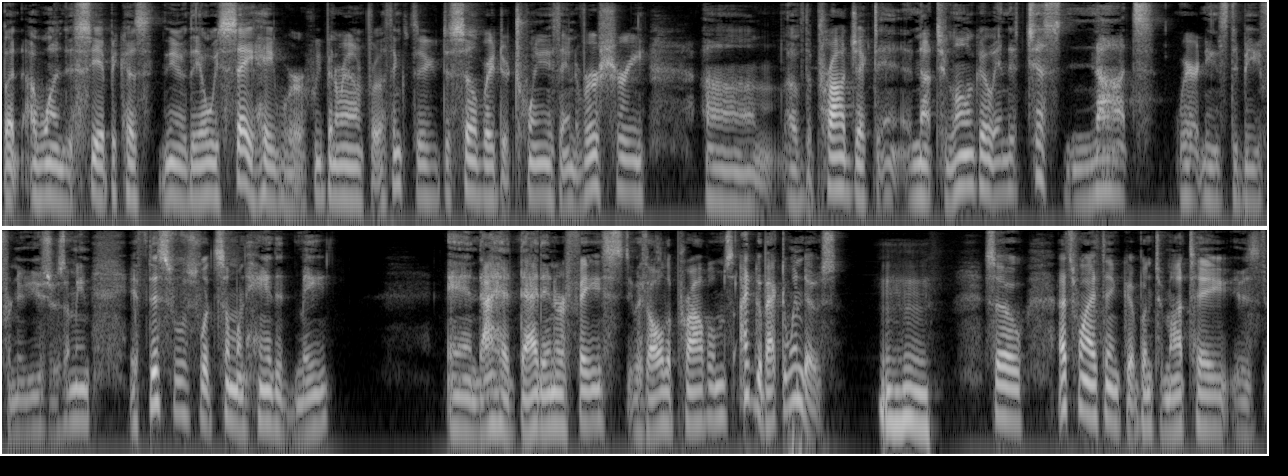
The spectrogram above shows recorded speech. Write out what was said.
but I wanted to see it because you know they always say, "Hey, we're we've been around for I think they just celebrated their 20th anniversary um, of the project eh, not too long ago, and it's just not where it needs to be for new users. I mean, if this was what someone handed me and I had that interface with all the problems, I'd go back to Windows. Mm-hmm. So that's why I think Ubuntu Mate is,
